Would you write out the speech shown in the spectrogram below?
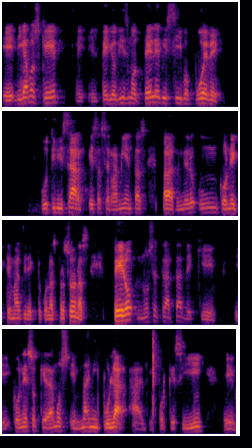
digamos que eh, el periodismo televisivo puede utilizar esas herramientas para tener un conecte más directo con las personas, pero no se trata de que eh, con eso quedamos en manipular a alguien, porque si eh,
